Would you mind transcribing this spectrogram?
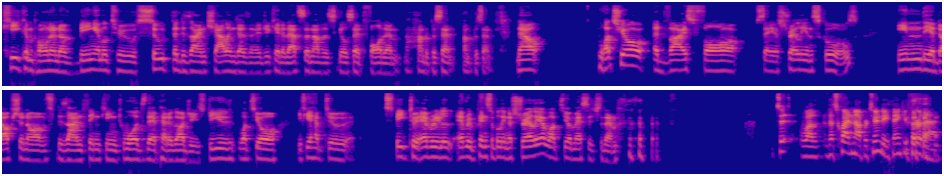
key component of being able to suit the design challenge as an educator. That's another skill set for them. 100% 100% now what's your advice for say australian schools in the adoption of design thinking towards their pedagogies do you what's your if you had to speak to every every principal in australia what's your message to them To, well, that's quite an opportunity. Thank you for that.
